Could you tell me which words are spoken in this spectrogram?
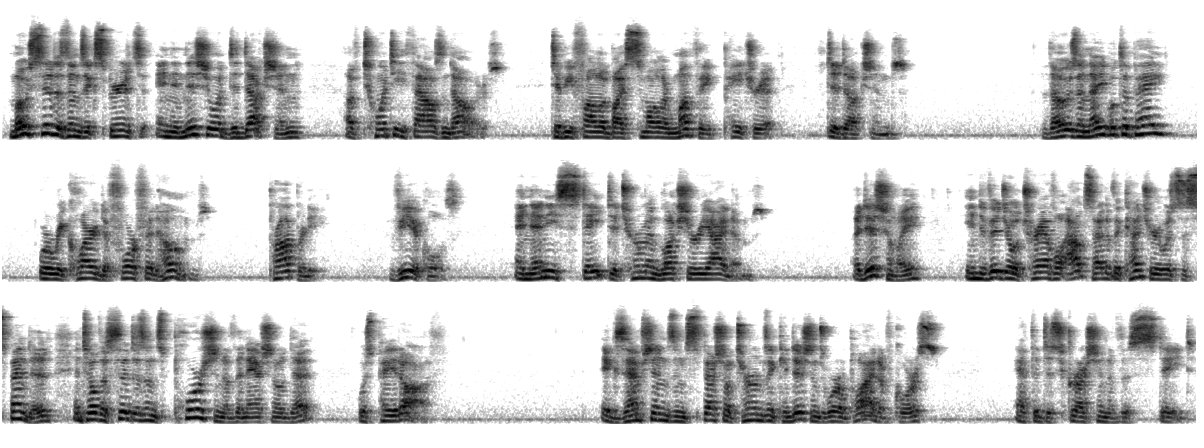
Most citizens experienced an initial deduction of $20,000 to be followed by smaller monthly Patriot deductions those unable to pay were required to forfeit homes, property, vehicles, and any state determined luxury items. Additionally, individual travel outside of the country was suspended until the citizen's portion of the national debt was paid off. Exemptions and special terms and conditions were applied, of course, at the discretion of the state.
